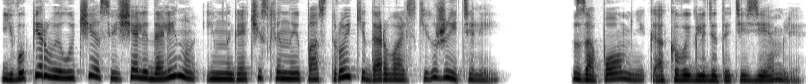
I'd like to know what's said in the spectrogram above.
Его первые лучи освещали долину и многочисленные постройки дарвальских жителей. «Запомни, как выглядят эти земли»,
